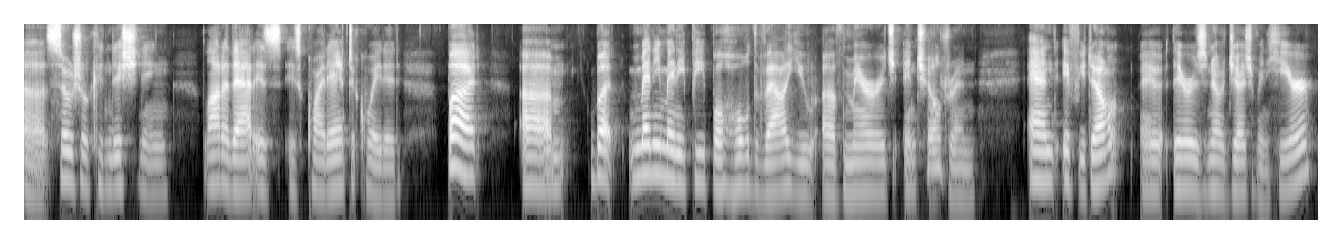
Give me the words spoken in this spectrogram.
uh, social conditioning. A lot of that is is quite antiquated, but um, but many many people hold the value of marriage and children, and if you don't, uh, there is no judgment here.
